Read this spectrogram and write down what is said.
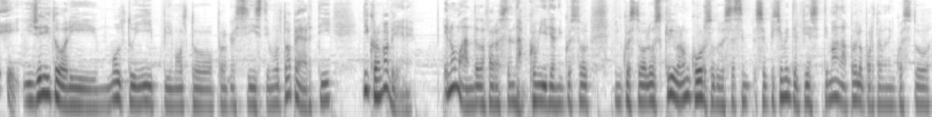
E i genitori molto hippie, molto progressisti, molto aperti dicono va bene, e lo mandano a fare a stand up comedian in questo, in questo lo scrivono un corso dove sem- semplicemente il fine settimana poi lo portavano in questo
